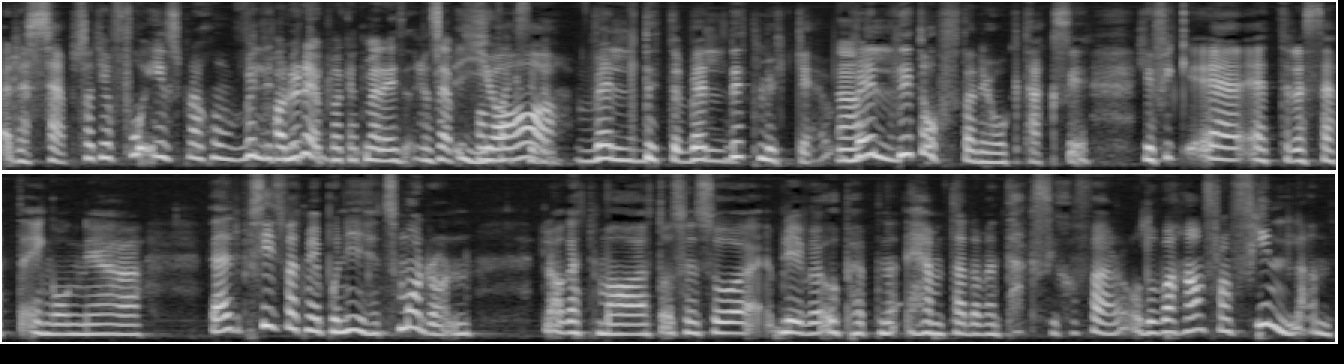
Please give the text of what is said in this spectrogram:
recept. Så att jag får inspiration väldigt Har du mycket. det? Plockat med dig recept från Ja, taxin? väldigt, väldigt mycket. Väldigt ofta när jag åker taxi. Jag fick eh, ett recept en gång när jag, jag hade precis varit med på Nyhetsmorgon. Lagat mat och sen så blev jag upphämtad av en taxichaufför och då var han från Finland.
